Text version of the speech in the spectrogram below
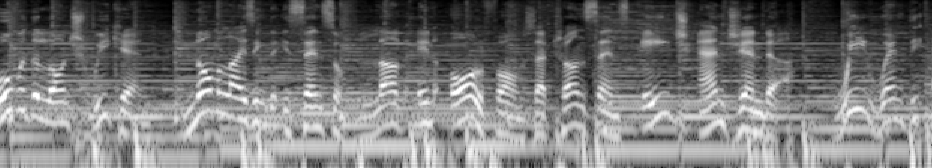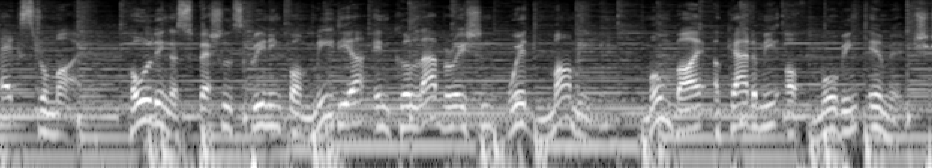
Over the launch weekend, normalizing the essence of love in all forms that transcends age and gender, we went the extra mile, holding a special screening for media in collaboration with MAMI, Mumbai Academy of Moving Image.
